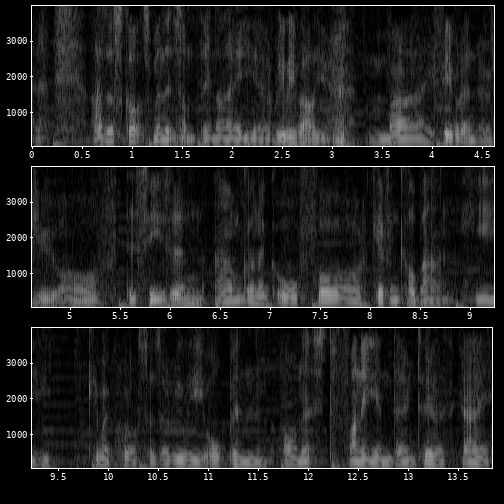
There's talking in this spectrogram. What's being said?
As a Scotsman, it's something I uh, really value. My favourite interview of the season, I'm going to go for Kevin Kilbane. He came across as a really open, honest, funny, and down to earth guy.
